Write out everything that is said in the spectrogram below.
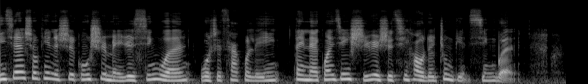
您现在收听的是《公视每日新闻》，我是蔡慧玲，带你来关心十月十七号的重点新闻。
